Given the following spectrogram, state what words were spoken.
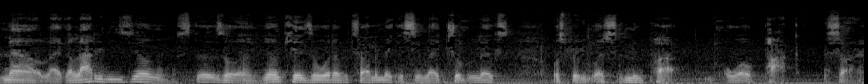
now, like a lot of these youngsters or young kids or whatever, trying to make it seem like Triple X was pretty much the new pop or Pac. Sorry,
